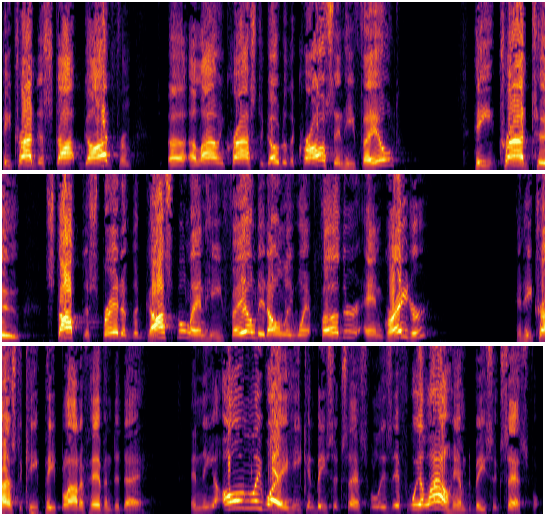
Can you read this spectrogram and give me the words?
He tried to stop God from uh, allowing Christ to go to the cross and he failed. He tried to stop the spread of the gospel and he failed. It only went further and greater. And he tries to keep people out of heaven today. And the only way he can be successful is if we allow him to be successful.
